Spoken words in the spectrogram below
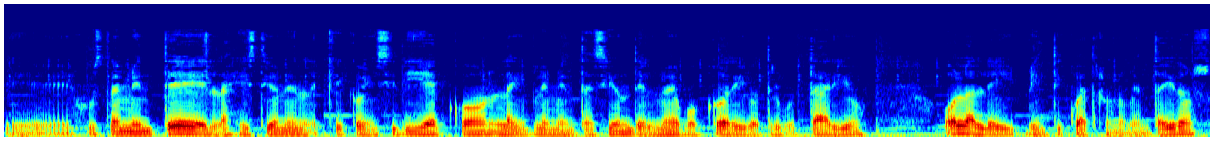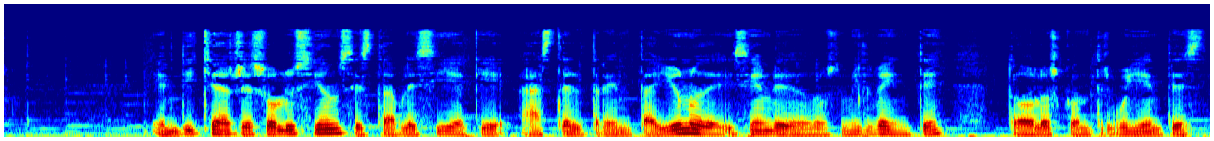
eh, justamente la gestión en la que coincidía con la implementación del nuevo Código Tributario o la Ley 2492. En dicha resolución se establecía que hasta el 31 de diciembre de 2020 todos los contribuyentes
